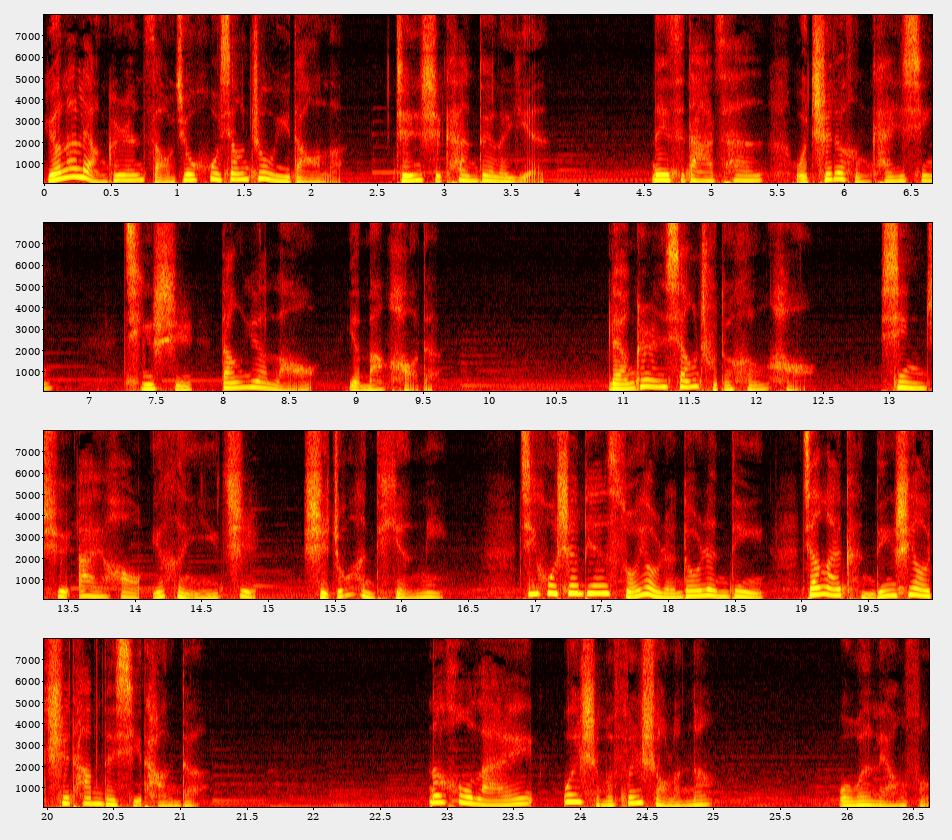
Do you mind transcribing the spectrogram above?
原来两个人早就互相注意到了，真是看对了眼。那次大餐我吃得很开心，其实当月老也蛮好的。两个人相处得很好，兴趣爱好也很一致，始终很甜蜜。几乎身边所有人都认定将来肯定是要吃他们的喜糖的。那后来为什么分手了呢？我问梁峰。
